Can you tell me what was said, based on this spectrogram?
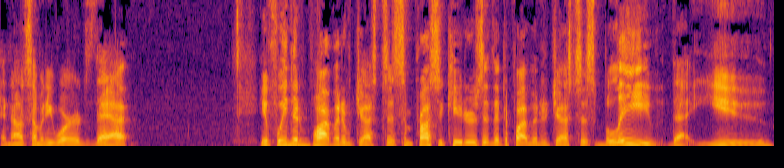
and not so many words, that if we, the Department of Justice, and prosecutors at the Department of Justice believe that you,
